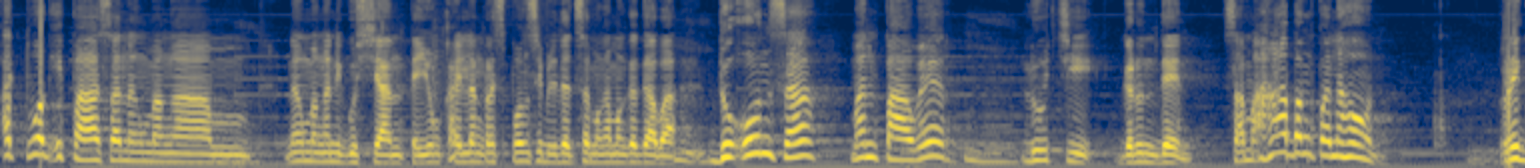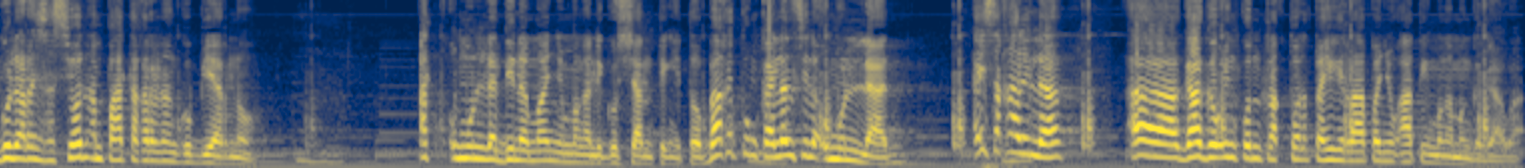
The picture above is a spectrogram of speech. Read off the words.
At huwag ipasa ng mga ng mga negosyante yung kailang responsibilidad sa mga manggagawa mm. doon sa manpower. Mm. Luchi, ganun din. Sa mahabang panahon, regularisasyon ang patakaran ng gobyerno. At umunlad din naman yung mga negosyanteng ito. Bakit kung kailan sila umunlad, ay sa kanila uh, gagawing kontraktor at pahirapan yung ating mga manggagawa.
